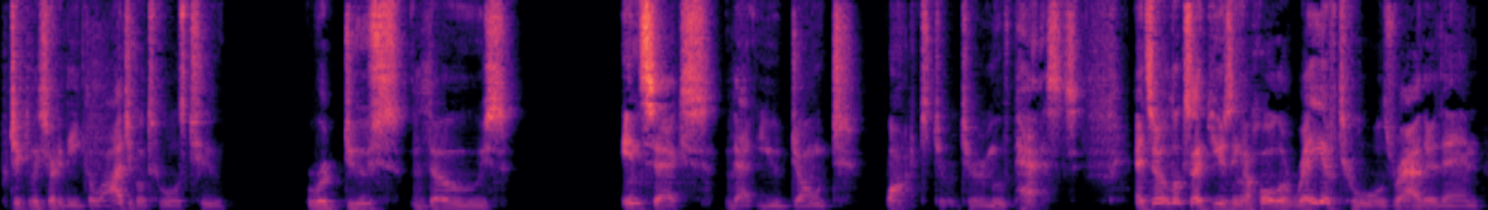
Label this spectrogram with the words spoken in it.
particularly sort of the ecological tools to reduce those insects that you don't want to, to remove pests. And so it looks like using a whole array of tools rather than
